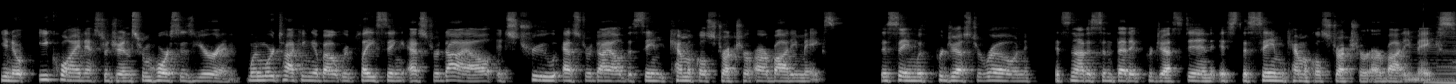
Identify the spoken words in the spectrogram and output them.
you know, equine estrogens from horses' urine. When we're talking about replacing estradiol, it's true estradiol, the same chemical structure our body makes. The same with progesterone. It's not a synthetic progestin, it's the same chemical structure our body makes.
